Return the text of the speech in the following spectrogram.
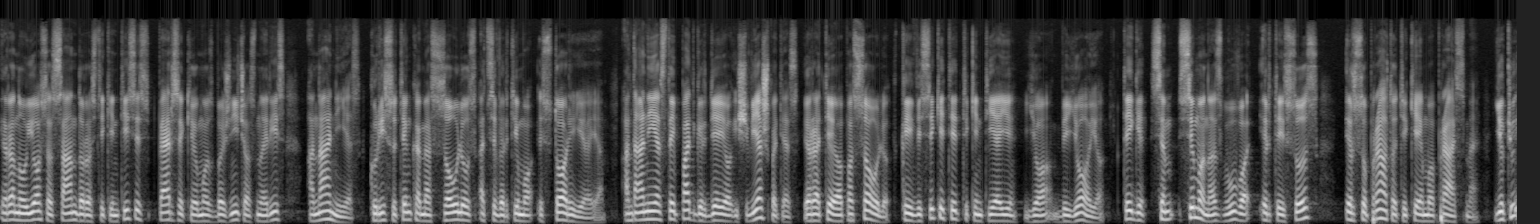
yra naujosios sandoros tikintysis persekiojamos bažnyčios narys Ananijas, kurį sutinkame Sauliaus atsivertimo istorijoje. Ananijas taip pat girdėjo iš viešpatės ir atėjo pas Saulių, kai visi kiti tikintieji jo bijojo. Taigi Sim Simonas buvo ir teisus, ir suprato tikėjimo prasme. Jokių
